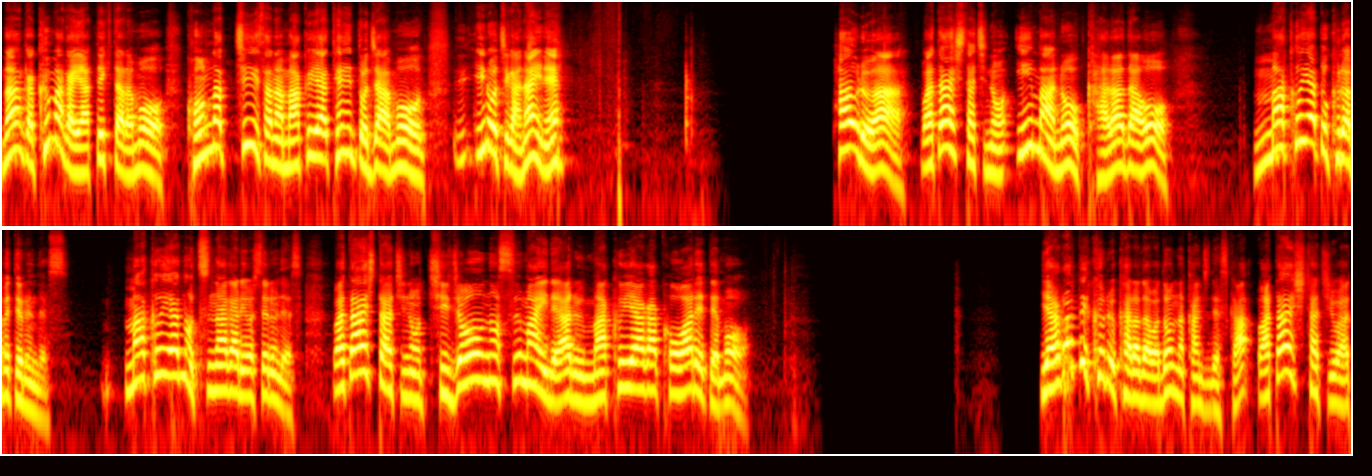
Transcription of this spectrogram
なんかクマがやってきたらもうこんな小さな幕やテントじゃもう命がないね。パウルは私たちの今の体を幕屋と比べてるんです。幕屋のつながりをしてるんです。私たちの地上の住まいである幕屋が壊れても、やがて来る体はどんな感じですか？私たちは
